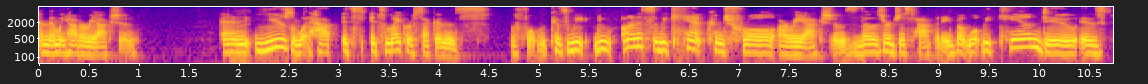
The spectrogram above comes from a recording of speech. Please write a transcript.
and then we have a reaction. And usually what happens it's it's microseconds before because we, we honestly we can't control our reactions. Those are just happening. But what we can do is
